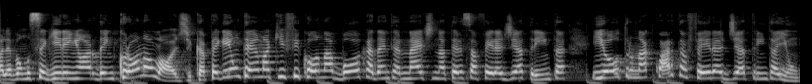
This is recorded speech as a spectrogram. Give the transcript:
Olha, vamos seguir em ordem cronológica. Peguei um tema que ficou na boca da internet na terça-feira, dia 30, e outro na quarta-feira, dia 31.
